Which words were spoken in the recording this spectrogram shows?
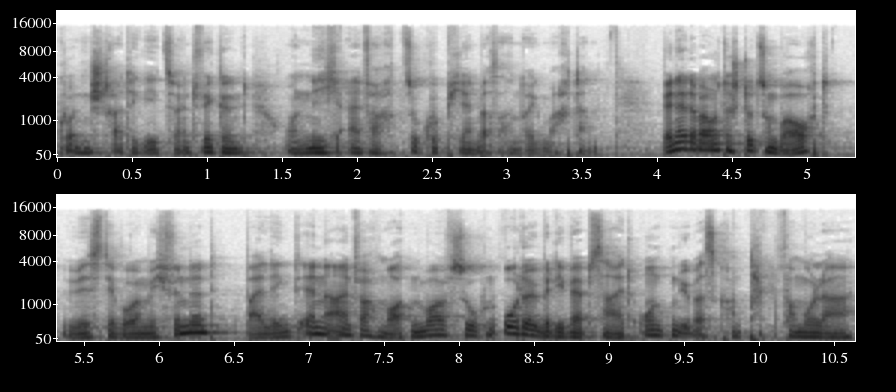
Kundenstrategie zu entwickeln und nicht einfach zu kopieren, was andere gemacht haben. Wenn ihr dabei Unterstützung braucht, wisst ihr, wo ihr mich findet. Bei LinkedIn einfach Morten Wolf suchen oder über die Website unten übers Kontaktformular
